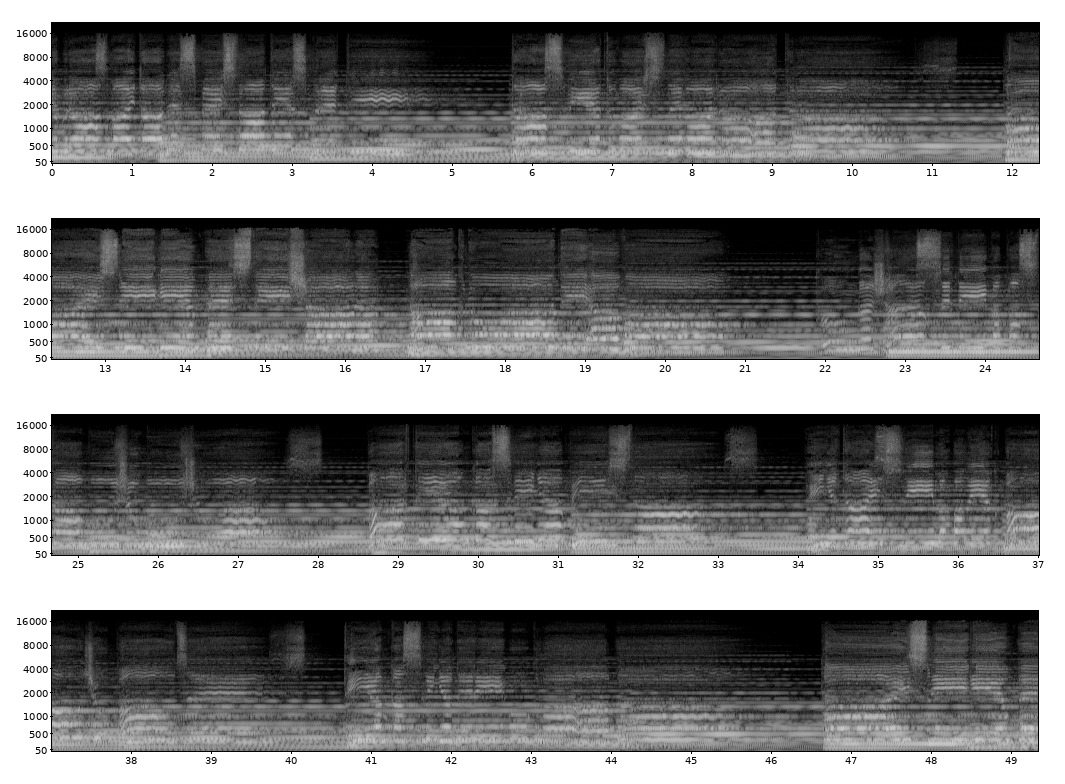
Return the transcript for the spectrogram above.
Vēja brāzmai tā nespēj stāties pretī. kas viņa bīstās. Viņa taisnība paliek pauču paudzēs, tiem, kas viņa derību glābā. Taisnīgiem pēc.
